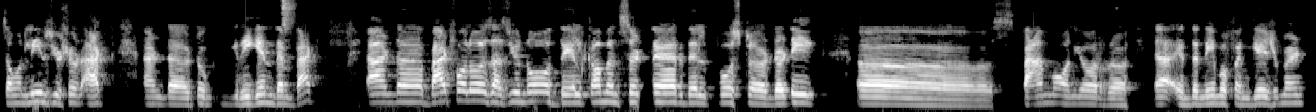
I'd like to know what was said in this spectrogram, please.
someone leaves, you should act and uh, to regain them back. And uh, bad followers, as you know, they'll come and sit there. They'll post uh, dirty uh, spam on your uh, uh, in the name of engagement,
